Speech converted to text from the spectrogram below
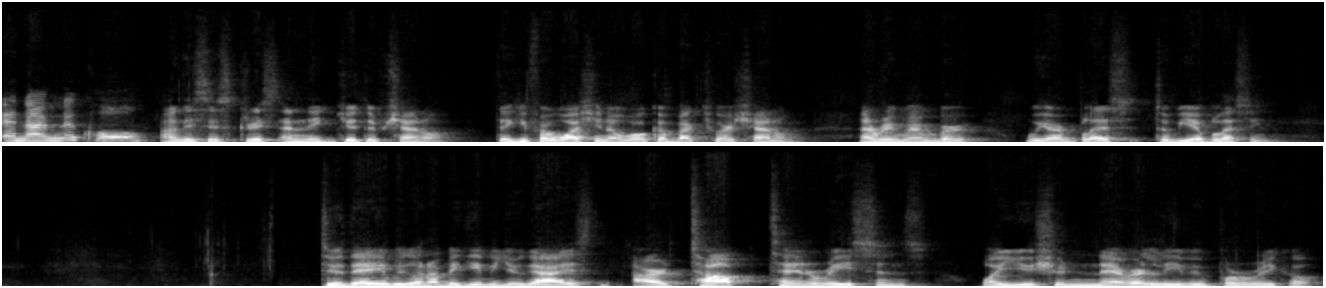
And i'm nicole. And this is chris and nick youtube channel. Thank you for watching and welcome back to our channel. And remember we are blessed to be a blessing. Today we're going to be giving you guys our top 10 reasons why you should never live in puerto rico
